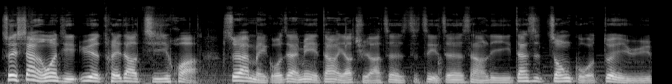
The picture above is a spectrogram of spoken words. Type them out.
所以香港问题越推到激化，虽然美国在里面也当然也要取得政治自己政治上的利益，但是中国对于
